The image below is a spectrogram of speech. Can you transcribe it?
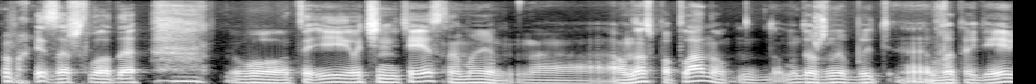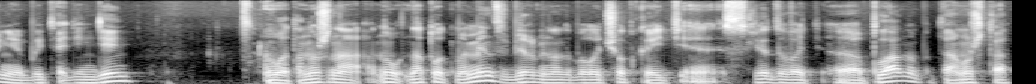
произошло, да. Вот. И очень интересно, мы... А у нас по плану мы должны быть э, в этой деревне быть один день. Вот, а нужно, ну, на тот момент в Бирме надо было четко идти, следовать э, плану, потому что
